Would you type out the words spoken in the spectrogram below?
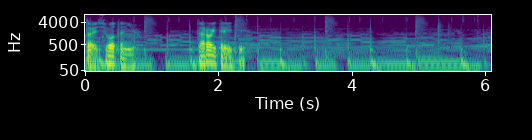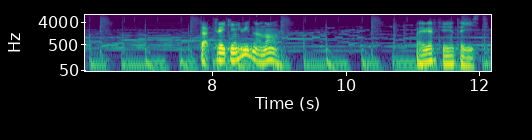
То есть вот они, второй, третий. Так, третий не видно, но поверьте, это есть.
